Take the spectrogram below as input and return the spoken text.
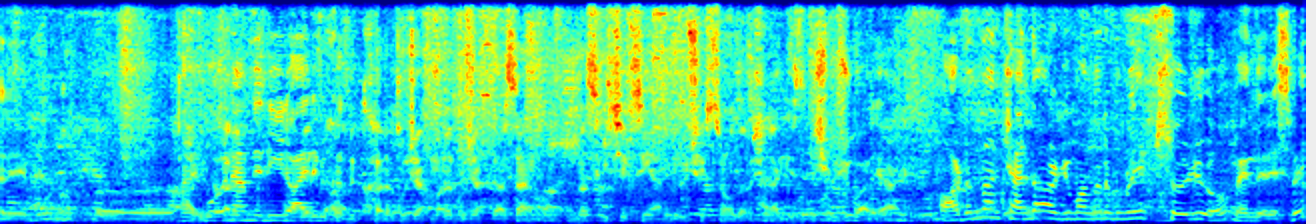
Hani bunu. E, hani bu önemli değil ayrı bir. Abi kara kucak mara kucak dersen nasıl gideceksin yani görüşeceksin onlara. Şimdi herkesin işi gücü var yani. Ardından kendi argümanlarını bunu hep söylüyor Menderes Bey.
